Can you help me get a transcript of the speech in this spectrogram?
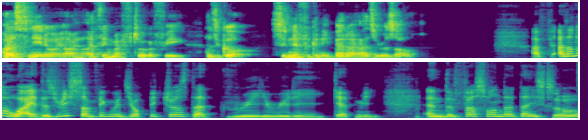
personally anyway, I, I think my photography has got significantly better as a result. I f- I don't know why. There's really something with your pictures that really, really get me. And the first one that I saw,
